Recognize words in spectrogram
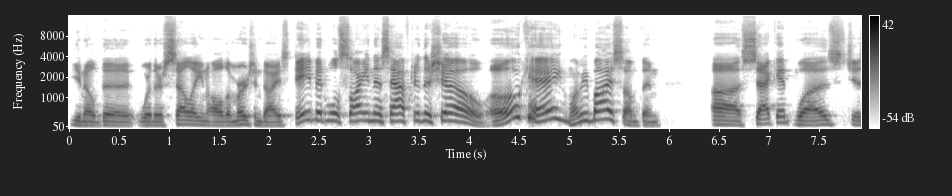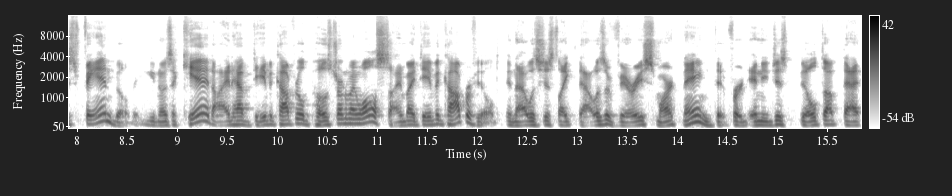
you know, the where they're selling all the merchandise. David will sign this after the show. Okay, let me buy something. Uh, second was just fan building. You know, as a kid, I'd have David Copperfield poster on my wall signed by David Copperfield, and that was just like that was a very smart thing that for and he just built up that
